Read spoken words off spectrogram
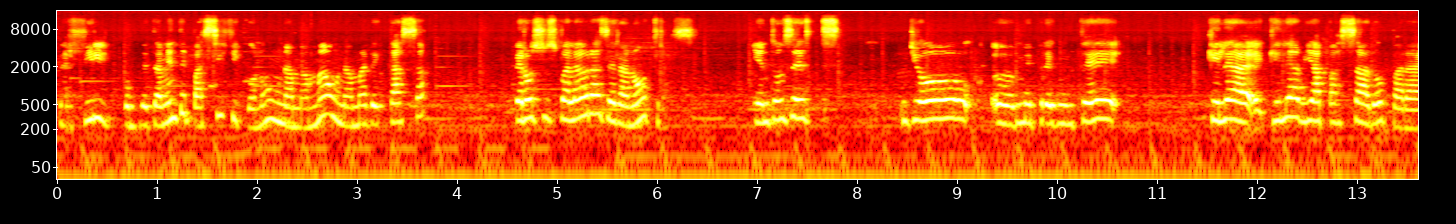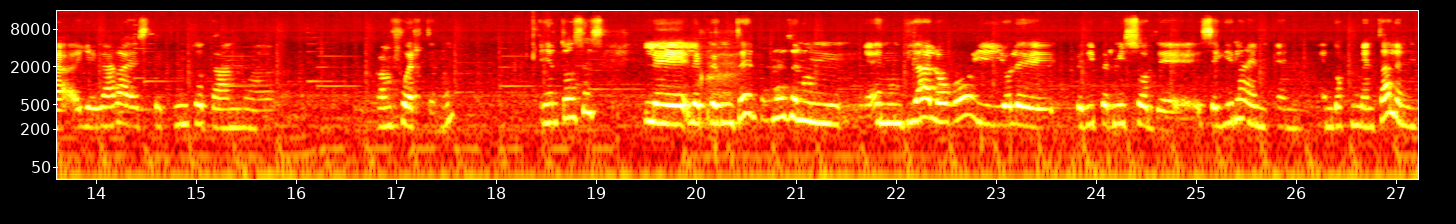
perfil completamente pacífico, ¿no? Una mamá, una madre de casa, pero sus palabras eran otras. Y entonces yo eh, me pregunté qué le, qué le había pasado para llegar a este punto tan, uh, tan fuerte, ¿no? Y entonces le, le pregunté, estamos en un, en un diálogo y yo le pedí permiso de seguirla en, en, documental, en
